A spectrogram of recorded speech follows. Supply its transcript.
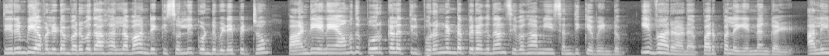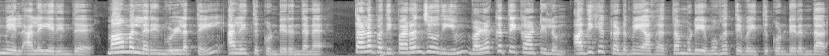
திரும்பி அவளிடம் வருவதாக அல்லவா அன்றைக்கு சொல்லிக் கொண்டு விடைபெற்றோம். பாண்டியனையாவது போர்க்களத்தில் புறங்கண்ட பிறகுதான் சிவகாமியை சந்திக்க வேண்டும். இவ்வாறான பற்பல எண்ணங்கள் அலைமேல் அலையெறிந்து மாமல்லரின் உள்ளத்தை அலைத்துக் கொண்டிருந்தன. தளபதி பரஞ்சோதியும் வழக்கத்தை காட்டிலும் அதிக கடுமையாக தம்முடைய முகத்தை வைத்துக் கொண்டிருந்தார்.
